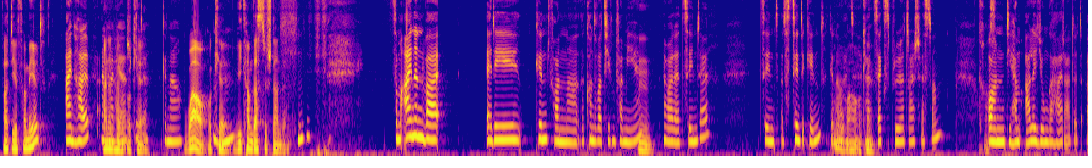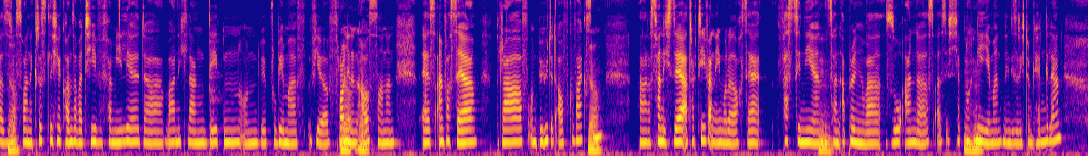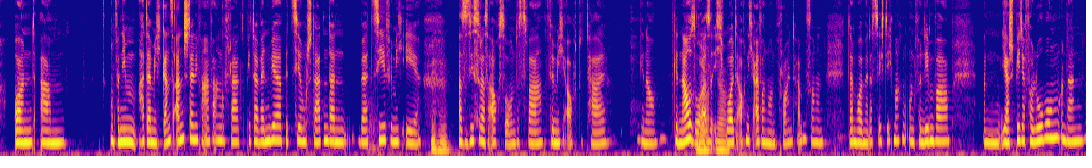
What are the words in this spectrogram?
wart ihr vermählt? Eineinhalb, eineinhalb Eineinhalb, Jahre okay. später. Genau. Wow, okay. Mhm. Wie kam das zustande? Zum einen war Eddie Kind von einer konservativen Familie. Hm. Er war der zehnte, zehnt, das zehnte Kind, genau. Oh, wow, okay. hat sechs Brüder, drei Schwestern. Krass. Und die haben alle jung geheiratet. Also Ja. das war eine christliche, konservative Familie. Da war nicht lang daten und wir probieren mal vier Freundinnen Ja, ja. aus, sondern er ist einfach sehr brav und behütet aufgewachsen. Äh, Das fand ich sehr attraktiv an ihm oder auch sehr faszinierend. Mhm. Sein Upbringing war so anders. Also ich habe noch Mhm. nie jemanden in diese Richtung kennengelernt. Und ähm, und von ihm hat er mich ganz anständig von Anfang an gefragt, Peter, wenn wir Beziehung starten, dann wäre Ziel für mich Ehe. mhm. Also siehst du das auch so? Und das war für mich auch total, genau, genauso. Ja, also ich ja. wollte auch nicht einfach nur einen Freund haben, sondern dann wollen wir das richtig machen. Und von dem war ein Jahr später Verlobung und dann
